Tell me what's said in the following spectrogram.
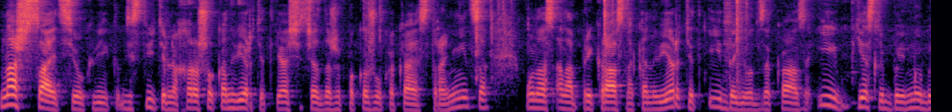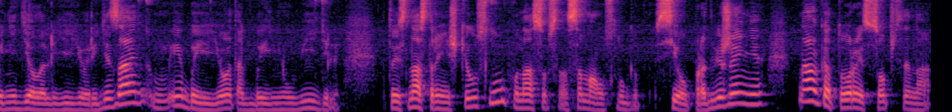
Наш сайт SEO Quick действительно хорошо конвертит. Я сейчас даже покажу, какая страница. У нас она прекрасно конвертит и дает заказы. И если бы мы бы не делали ее редизайн, мы бы ее так бы и не увидели. То есть на страничке услуг у нас, собственно, сама услуга SEO продвижения, на которой, собственно,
